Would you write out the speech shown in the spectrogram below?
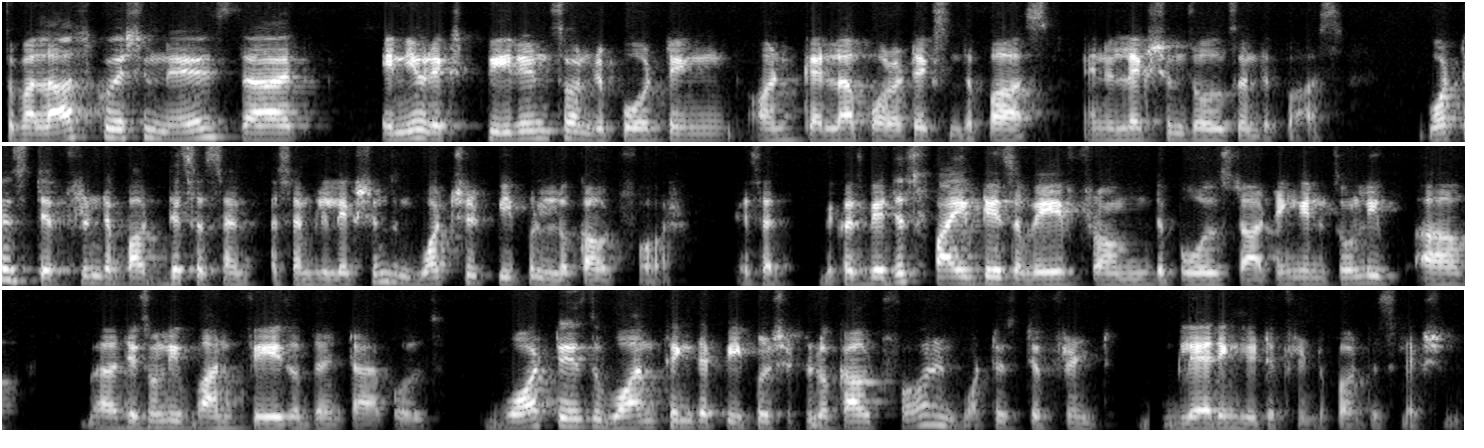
So my last question is that in your experience on reporting on Kerala politics in the past and elections also in the past, what is different about this assembly elections and what should people look out for? Is that because we're just five days away from the polls starting and it's only uh, uh, there's only one phase of the entire polls. What is the one thing that people should look out for, and what is different, glaringly different about this election?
